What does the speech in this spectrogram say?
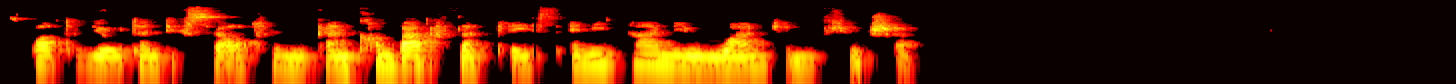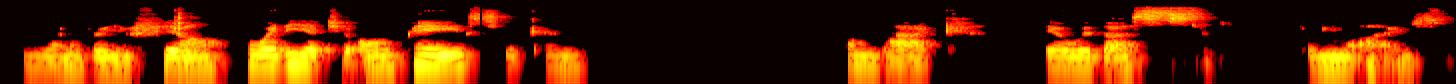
it's part of your authentic self, and you can come back to that place anytime you want in the future whenever you feel ready at your own pace, you can come back here with us from your eyes.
